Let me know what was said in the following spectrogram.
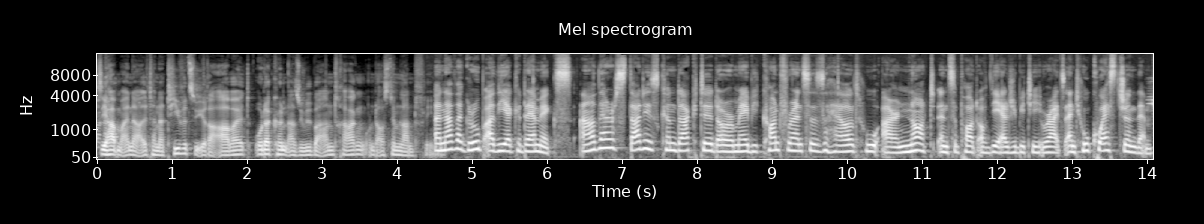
sie haben eine Alternative zu ihrer Arbeit oder können Asyl beantragen und aus dem Land fliehen. Another group are the academics. Are there studies conducted or maybe conferences held who are not in support of the LGBT rights and who question them?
